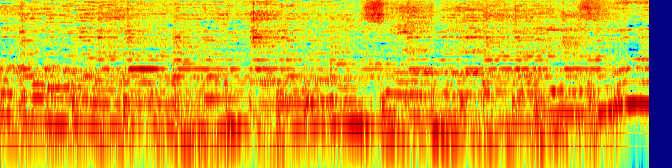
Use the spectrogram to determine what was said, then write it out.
Oh, oh, oh, oh,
